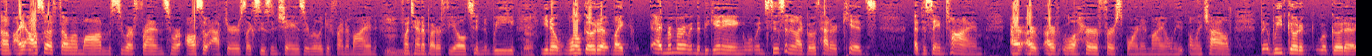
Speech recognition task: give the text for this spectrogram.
Um, I also have fellow moms who are friends who are also actors, like Susan Shea is a really good friend of mine, Fontana Butterfield, and we, Mm-hmm. Yeah. you know, we'll go to like I remember in the beginning when Susan and I both had our kids at the same time. Our, our, our well, her firstborn and my only only child, but we'd go to we'd go to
